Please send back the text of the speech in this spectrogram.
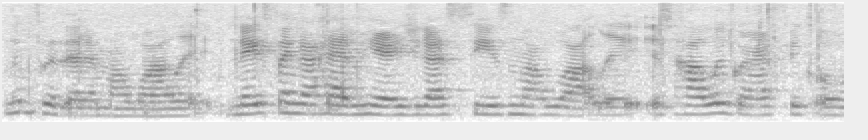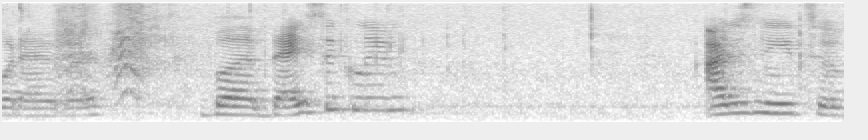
let me put that in my wallet. Next thing i have in here as you guys see is my wallet. It's holographic or whatever. But basically i just need to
